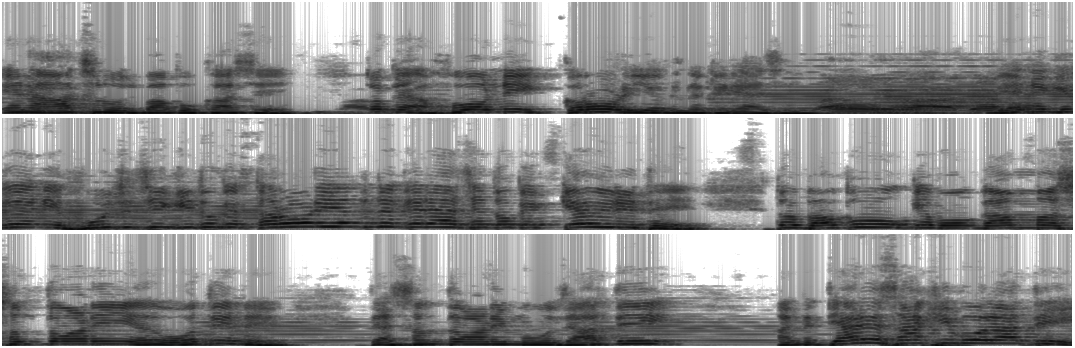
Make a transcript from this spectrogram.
એના હાથનું જ બાપુ ખાશે. તો કે હો નહીં કરોડ યજ્ઞ કર્યા છે. બેને કીધું એની હુજથી કીધું કે કરોડ યજ્ઞ કર્યા છે તો કે કેવી રીતે? તો બાપુ કે હું ગામમાં સંતવાણી હોતી ને ત્યાં સંતવાણી હું જાતી અને ત્યારે સાખી બોલાતી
